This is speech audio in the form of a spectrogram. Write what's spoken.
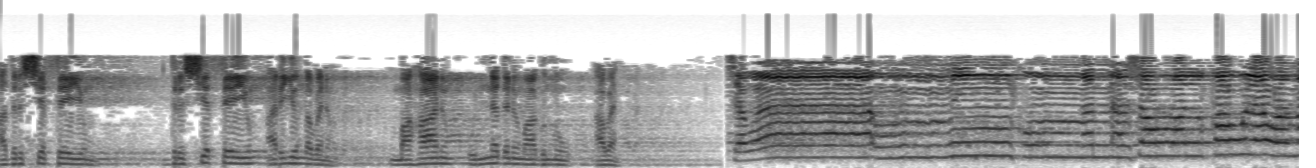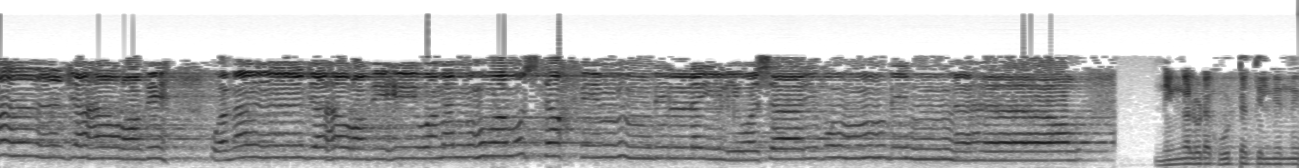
അദൃശ്യത്തെയും ദൃശ്യത്തെയും അറിയുന്നവനും മഹാനും ഉന്നതനുമാകുന്നു അവൻ سواء منكم من أسر القول ومن جهر به ومن جهر به ومن هو مستخف بالليل وسارب بالنهار നിങ്ങളുടെ കൂട്ടത്തിൽ നിന്ന്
